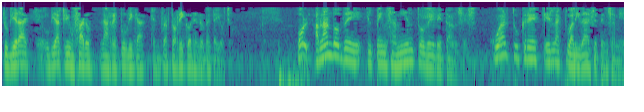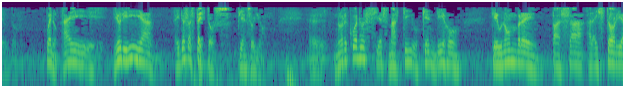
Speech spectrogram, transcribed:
tuviera, eh, hubiera triunfado la República en Puerto Rico en el 98. Paul, hablando del pensamiento de Betances, ¿cuál tú crees que es la actualidad de ese pensamiento? Bueno, hay, yo diría, hay dos aspectos, pienso yo. Eh, no recuerdo si es Martí o quien dijo que un hombre pasa a la historia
